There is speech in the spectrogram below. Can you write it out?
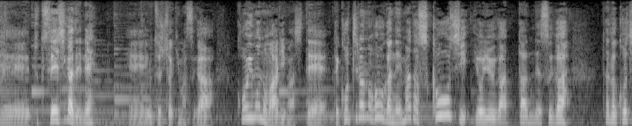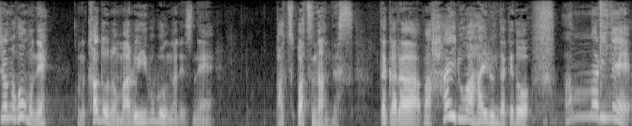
えー、ちょっと静止画でね、えー、写しておきますがこういうものもありましてでこちらの方がねまだ少し余裕があったんですがただこちらの方もねこの角の丸い部分がですねパツパツなんです。だから、まあ、入るは入るんだけどあんまりね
